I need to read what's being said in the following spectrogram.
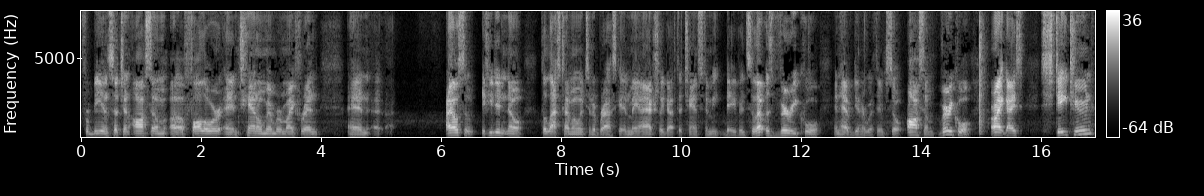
for being such an awesome uh, follower and channel member, my friend. And uh, I also, if you didn't know, the last time I went to Nebraska in May, I actually got the chance to meet David. So that was very cool and have dinner with him. So awesome. Very cool. All right, guys, stay tuned.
